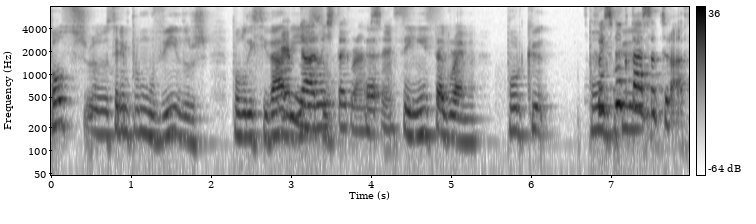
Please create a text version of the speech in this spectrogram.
posts uh, serem promovidos, publicidade É melhor isso. o Instagram, Uh, sim. sim, Instagram. Porque. O porque Facebook está saturado.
